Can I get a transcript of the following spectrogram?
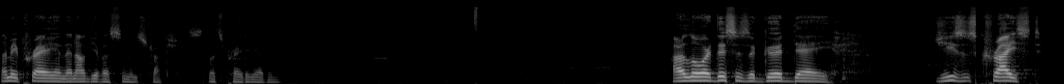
Let me pray, and then I'll give us some instructions. Let's pray together. Our Lord, this is a good day. Jesus Christ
